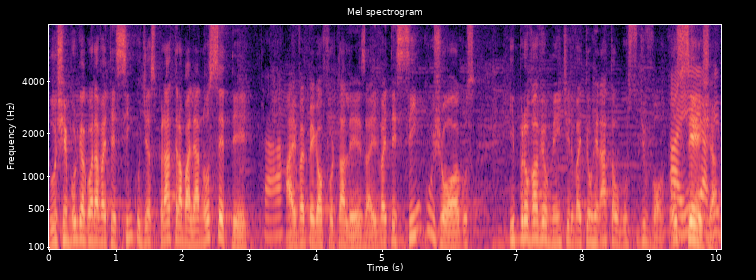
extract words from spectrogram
O Luxemburgo agora vai ter cinco dias para trabalhar no CT. Tá. Aí vai pegar o Fortaleza, aí ele vai ter cinco jogos e provavelmente ele vai ter o Renato Augusto de volta. Aí, Ou seja,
